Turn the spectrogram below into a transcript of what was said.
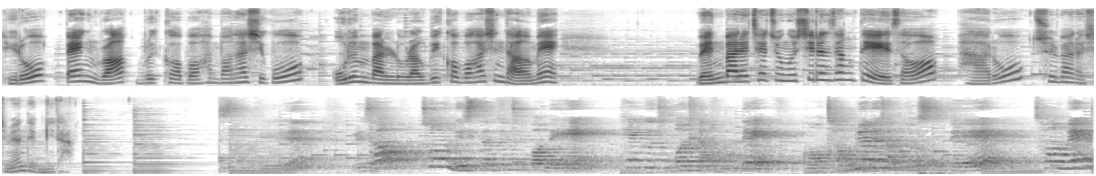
뒤로 back, rock, recover 한번 하시고 오른발로 rock, recover 하신 다음에 왼발의 체중을 실은 상태에서 바로 출발하시면 됩니다. restart 두 번에 태그 두 번이 나오는데 어, 정면에서 보셨을 때 처음에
